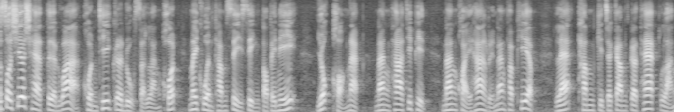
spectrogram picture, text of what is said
นโซเชียลแชร์เตือนว่าคนที่กระดูกสันหลังคดไม่ควรทำ4สิ่งต่อไปนี้ ยกของหนัก นั่งท่าที่ผิด นั่งไขว่ห้างหรือนั่งพับเพียบ และทำกิจกรรมกระแทกหลัง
